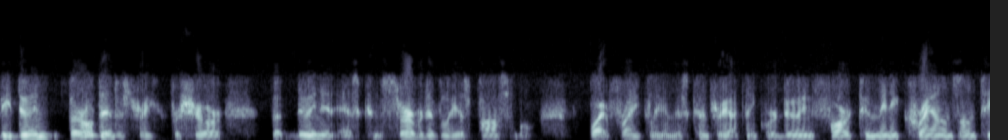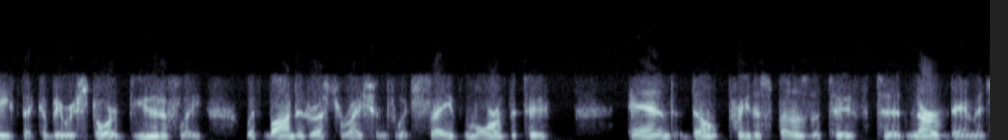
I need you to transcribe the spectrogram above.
be doing thorough dentistry for sure, but doing it as conservatively as possible. Quite frankly, in this country, I think we're doing far too many crowns on teeth that could be restored beautifully with bonded restorations, which save more of the tooth and don't predispose the tooth to nerve damage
